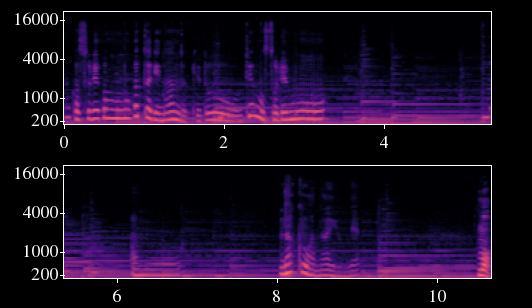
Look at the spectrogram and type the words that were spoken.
なんかそれが物語なんだけどでもそれもあのなくはないよね。まあ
